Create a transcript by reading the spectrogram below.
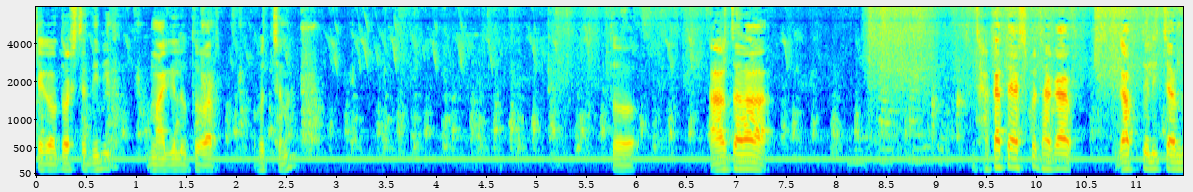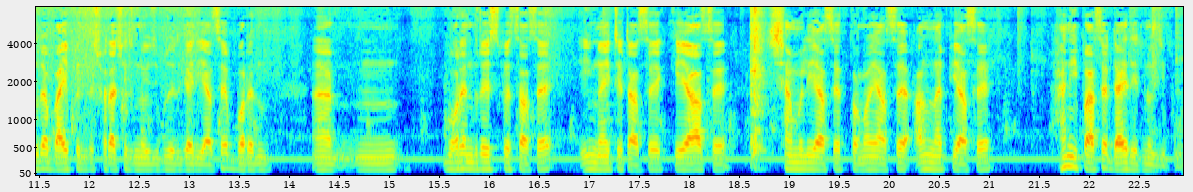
টাকাও দশটা দিবি, না গেলেও তো আর হচ্ছে না। তো আর যারা ঢাকাতে আসবে, ঢাকা গাবতলি, চান্দুরা, বাইফেলতে সরাসরি নজিপুরের গাড়ি আছে, বরেন বরেন্দ্র স্পেস আছে, ইউনাইটেড আছে, কে আছে, শ্যামলি আছে, তনয় আছে, আলনাপি আছে হানিফা আছে ডাইরেক্ট নজিপুর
